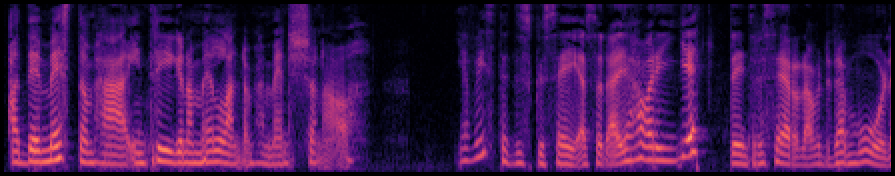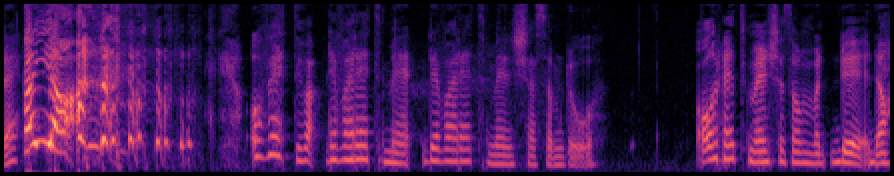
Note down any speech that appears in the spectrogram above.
Att det är mest de här intrigerna mellan de här människorna. Jag visste att du skulle säga sådär. Jag har varit jätteintresserad av det där mordet. Ah, ja! Och vet du vad, det var rätt, med, det var rätt människa som dog. och rätt människor som var döda.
